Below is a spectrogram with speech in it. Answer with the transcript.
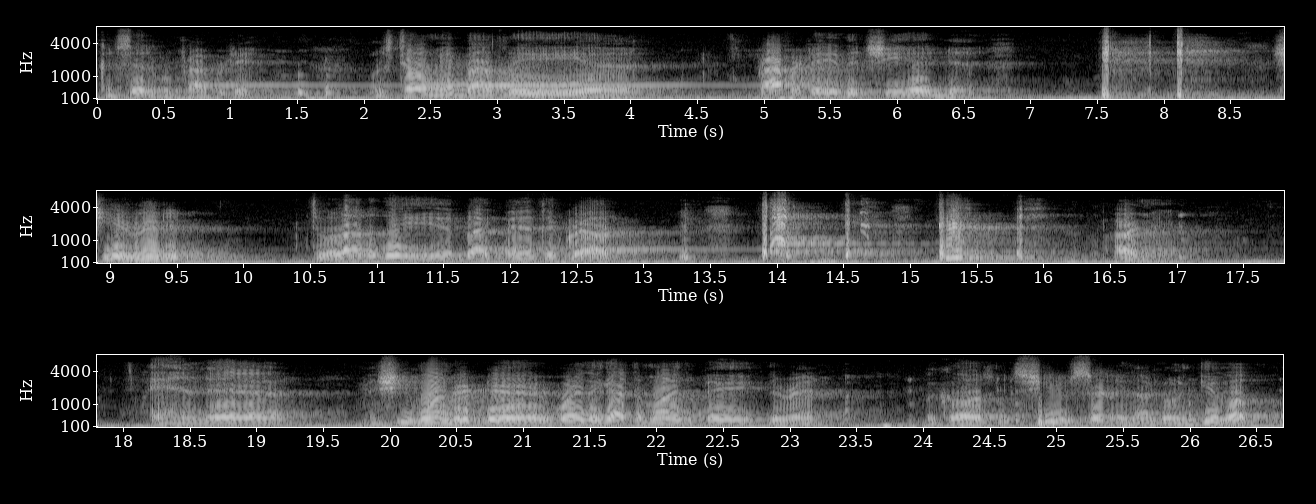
considerable property was telling me about the property that she had uh, she had rented to a lot of the uh, Black Panther crowd. Pardon me. And uh, she wondered uh, where they got the money to pay the rent because she was certainly not going to give up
